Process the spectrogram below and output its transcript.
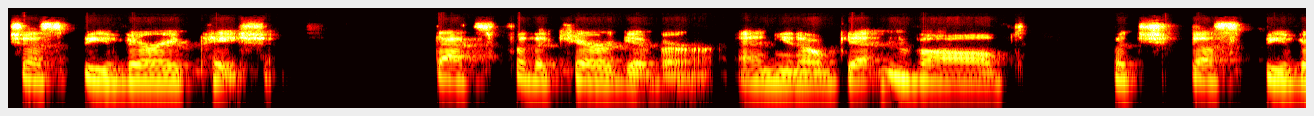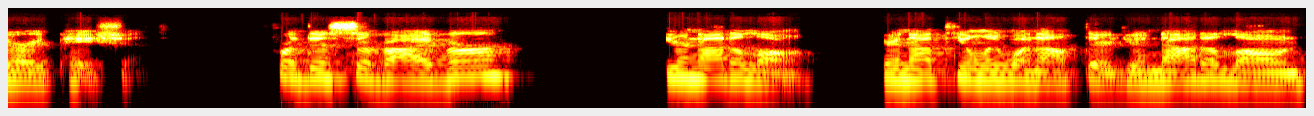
Just be very patient. That's for the caregiver. And, you know, get involved, but just be very patient. For the survivor, you're not alone. You're not the only one out there. You're not alone.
